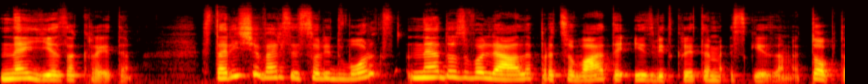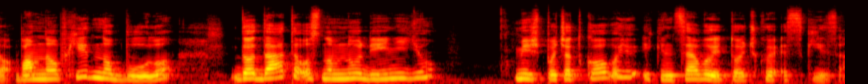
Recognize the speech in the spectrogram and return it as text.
не є закритим. Старіші версії SolidWorks не дозволяли працювати із відкритими ескізами. Тобто, вам необхідно було додати основну лінію між початковою і кінцевою точкою ескіза.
